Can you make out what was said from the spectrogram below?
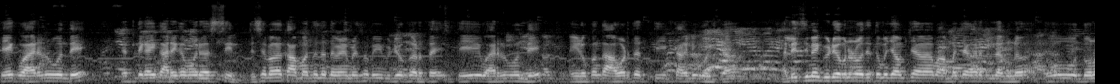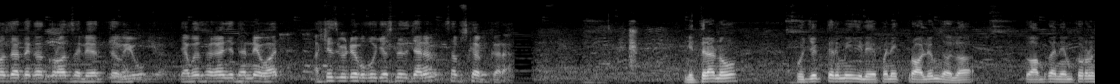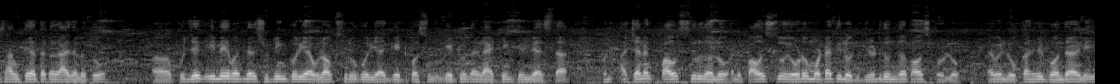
ते एक व्हायरल होऊन दे. त्यातले काही कार्यक्रम वगैरे असतील. जसे बघा कामात वेळ मिळतो मी व्हिडिओ करतोय ते व्हायरल होऊन दे. आणि लोकांना आवडतात ती एक चांगली गोष्ट. हल्लीच मी एक व्हिडिओ बनवला होते तो म्हणजे आमच्या मामाच्या घरात लग्न. तो दोन हजार त्याचा क्रॉस झाले आहेत व्ह्यू त्याबद्दल सगळ्यांचे धन्यवाद. असेच व्हिडिओ बघूचे असले तर चॅनल सबस्क्राईब करा. मित्रांनो पूजेक तर मी इले पण एक प्रॉब्लेम झाला. तो आमका नेमकं करून सांगते आता काय झालं तो? पूजेक इले म्हटलं शूटिंग करूया व्लॉग सुरू करूया गेटपासून गेटवर लायटिंग केलेली असता. पण अचानक पाऊस सुरू झालो आणि पाऊस जो एवढं मोठा दिलो दीड दोन हजार पाऊस पडलो. त्यामुळे लोकांसाठी गोंधळली.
